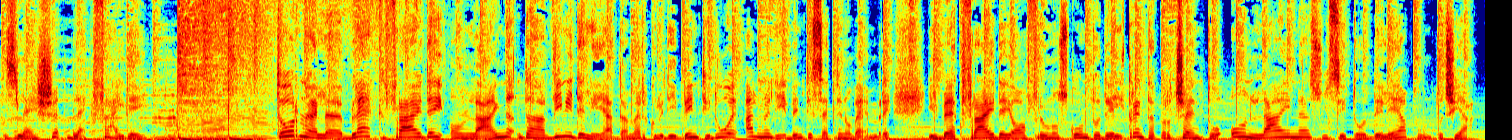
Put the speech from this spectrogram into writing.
slash Black Friday. Torna il Black Friday online da Vini Delea da mercoledì 22 a lunedì 27 novembre. Il Black Friday offre uno sconto del 30% online sul sito delea.ch.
